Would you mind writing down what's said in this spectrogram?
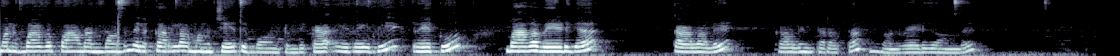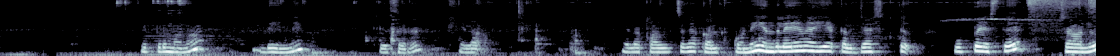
మనకు బాగా పావడానికి బాగుంటుంది. ఇలా కర్ర మన చేతి బాగుంటుంది. ఇది రేకు బాగా వేడిగా కాలాలి. కాలిన తర్వాత ఇవ్వండి వేడిగా ఉంది. ఇప్పుడు మనం దీన్ని చూసారా? ఇలా ఇలా పలుచగా కలుపుకొని ఇందులో ఏమి వేయక్కలు జస్ట్ ఉప్పు వేస్తే చాలు.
